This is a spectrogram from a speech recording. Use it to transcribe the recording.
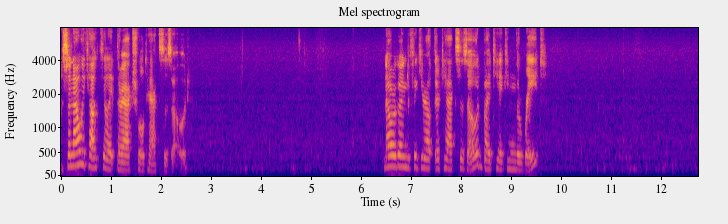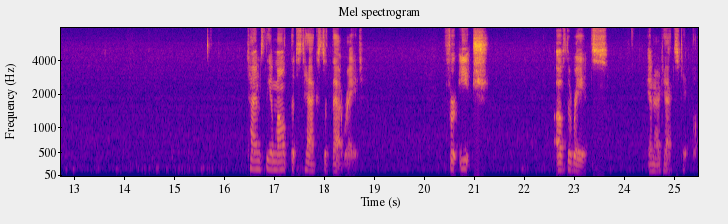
So now we calculate their actual taxes owed. Now we're going to figure out their taxes owed by taking the rate times the amount that's taxed at that rate for each of the rates in our tax table.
